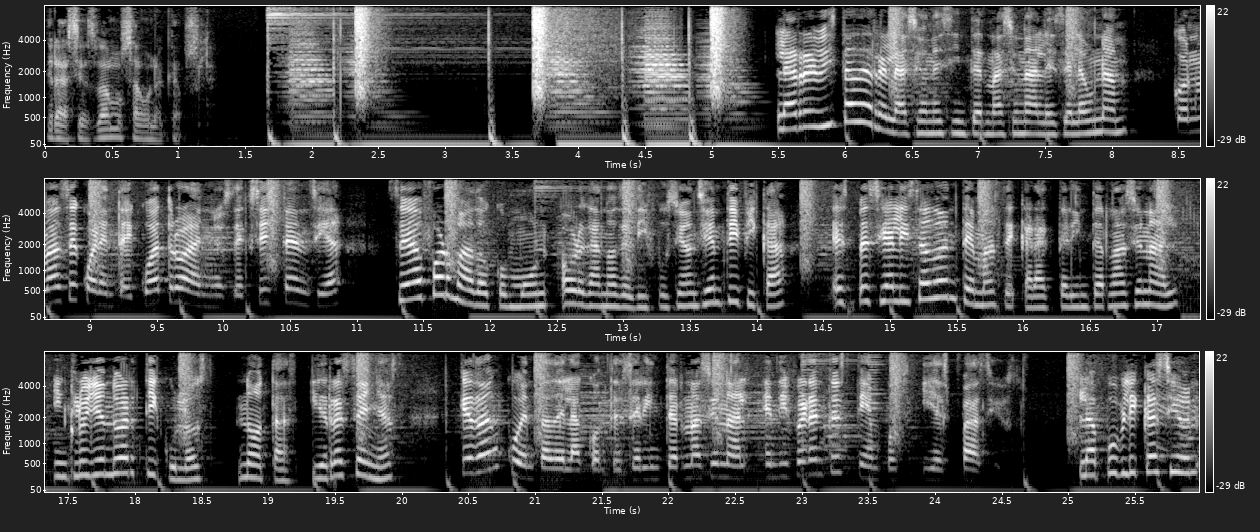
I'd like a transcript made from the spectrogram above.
Gracias, vamos a una cápsula. La revista de Relaciones Internacionales de la UNAM, con más de 44 años de existencia, se ha formado como un órgano de difusión científica especializado en temas de carácter internacional, incluyendo artículos, notas y reseñas que dan cuenta del acontecer internacional en diferentes tiempos y espacios. La publicación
